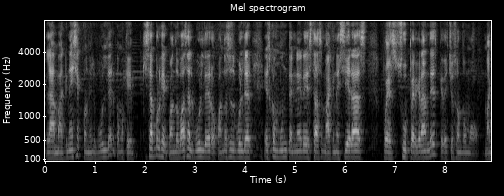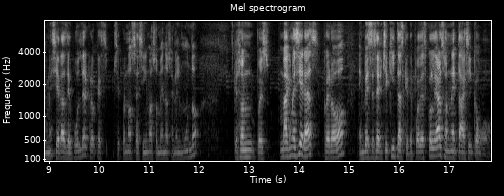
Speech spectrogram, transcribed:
la magnesia con el boulder, como que quizá porque cuando vas al boulder o cuando haces boulder es común tener estas magnesieras pues súper grandes, que de hecho son como magnesieras de boulder, creo que se conoce así más o menos en el mundo, que son pues magnesieras, pero en vez de ser chiquitas que te puedes colgar, son neta así como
